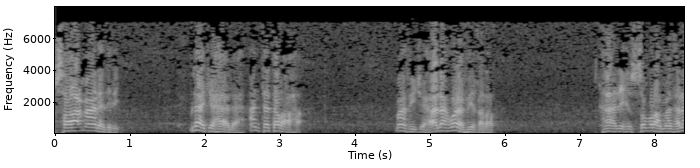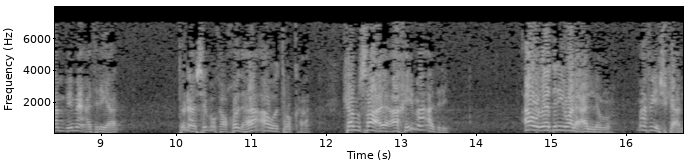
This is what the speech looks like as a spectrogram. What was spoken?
صاع ما ندري. لا جهالة أنت تراها. ما في جهالة ولا في غرر. هذه الصبرة مثلا بمائة ريال. تناسبك خذها أو اتركها. كم صاع يا أخي؟ ما أدري. أو يدري ولا علمه. ما في إشكال.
